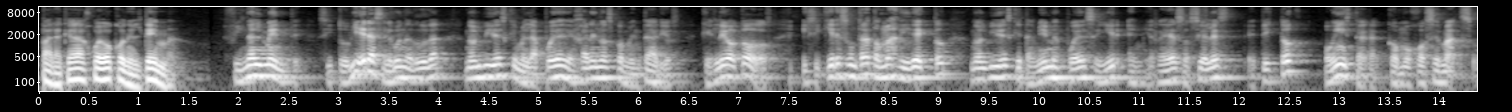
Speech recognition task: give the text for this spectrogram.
para que haga juego con el tema. Finalmente, si tuvieras alguna duda, no olvides que me la puedes dejar en los comentarios, que leo todos. Y si quieres un trato más directo, no olvides que también me puedes seguir en mis redes sociales de TikTok o Instagram como José Matsu.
